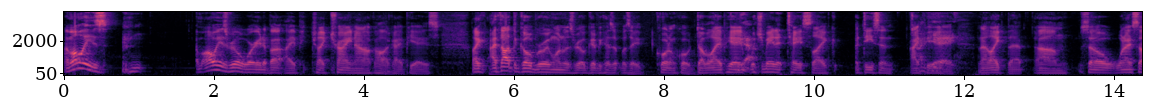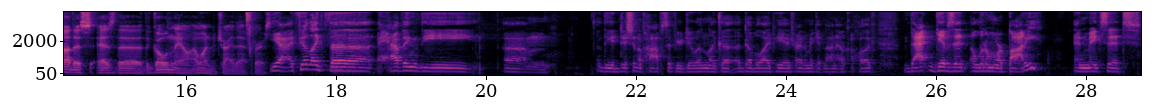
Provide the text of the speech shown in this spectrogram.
I'm always I'm always real worried about IP, like trying non-alcoholic IPAs. Like I thought the Go Brewing one was real good because it was a quote unquote double IPA, Yeah. which made it taste like a decent IPA, IPA. and I liked that. Um, so when I saw this as the the golden ale, I wanted to try that first. Yeah, I feel like the having the um, the addition of hops if you're doing like a, a double IPA trying to make it non-alcoholic, that gives it a little more body and makes it,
